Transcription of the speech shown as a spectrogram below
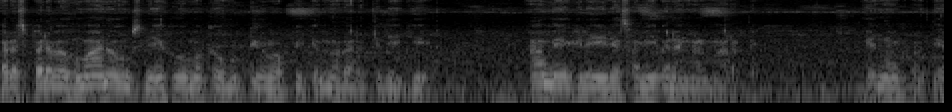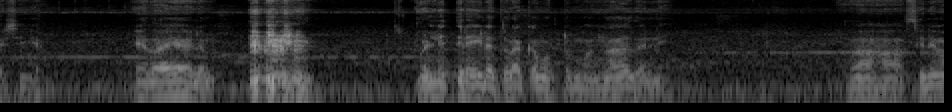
പരസ്പര ബഹുമാനവും സ്നേഹവും ഒക്കെ ഊട്ടിയുറപ്പിക്കുന്ന തരത്തിലേക്ക് ആ മേഖലയിലെ സമീപനങ്ങൾ മാറട്ടെ എന്ന് നമുക്ക് പ്രത്യാശിക്കാം. ഏതായാലും വെള്ളിത്തിരയിലെ തിളക്കമൊട്ടും മങ്ങാതെ തന്നെ സിനിമ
